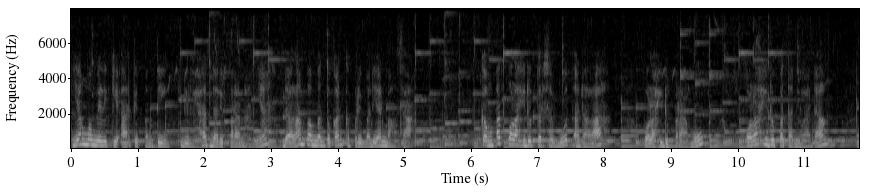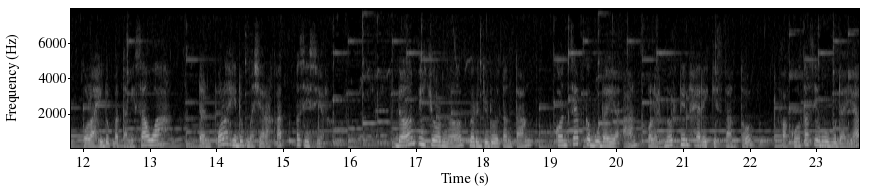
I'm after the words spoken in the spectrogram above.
yang memiliki arti penting dilihat dari peranannya dalam pembentukan kepribadian bangsa. Keempat pola hidup tersebut adalah pola hidup peramu, pola hidup petani ladang, pola hidup petani sawah, dan pola hidup masyarakat pesisir. Dalam e-journal berjudul tentang Konsep Kebudayaan oleh Nurdin Heri Kistanto, Fakultas Ilmu Budaya,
